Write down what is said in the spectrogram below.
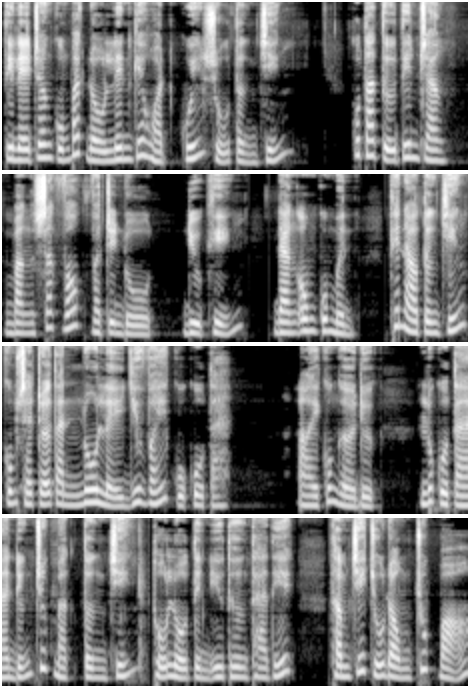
thì Lệ Trân cũng bắt đầu lên kế hoạch quyến rũ Tần Chiến. Cô ta tự tin rằng bằng sắc vóc và trình độ điều khiển đàn ông của mình, thế nào Tần Chiến cũng sẽ trở thành nô lệ dưới váy của cô ta. Ai có ngờ được, lúc cô ta đứng trước mặt Tần Chiến thổ lộ tình yêu thương tha thiết, thậm chí chủ động trút bỏ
